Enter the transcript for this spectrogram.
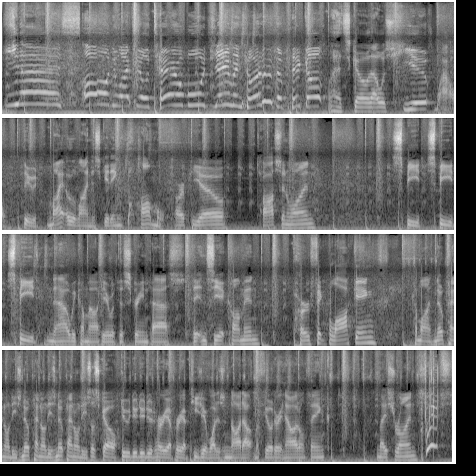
Yes! Oh, do I feel terrible? Jalen Carter with the pickup. Let's go. That was huge. Wow. Dude, my O-line is getting pummeled. RPO. Tossing one. Speed, speed, speed. Now we come out here with this screen pass. Didn't see it coming. Perfect blocking. Come on, no penalties, no penalties, no penalties. Let's go. Dude, dude, dude, dude, hurry up, hurry up. TJ Watt is not out in the field right now, I don't think. Nice run. Sweeps!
